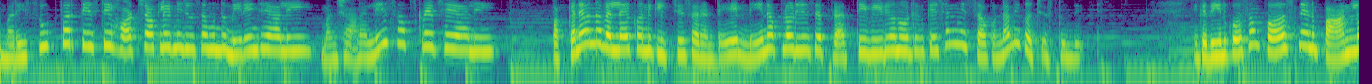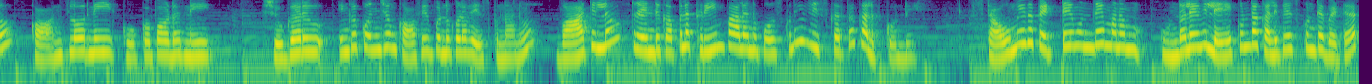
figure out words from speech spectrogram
మరి సూపర్ టేస్టీ హాట్ చాక్లెట్ని చూసే ముందు మీరేం చేయాలి? మన ఛానల్ని సబ్స్క్రైబ్ చేయాలి. పక్కనే ఉన్న బెల్ ఐకాన్ని క్లిక్ చేశారంటే నేను అప్లోడ్ చేసే ప్రతి వీడియో నోటిఫికేషన్ మిస్ అవ్వకుండా మీకు వచ్చేస్తుంది. ఇక దీనికోసం ఫస్ట్ నేను పాన్లో కార్న్ఫ్లోర్ని కోకో పౌడర్ని షుగరు ఇంకా కొంచెం కాఫీ పొడి కూడా వేసుకున్నాను. వాటిల్లో రెండు కప్పుల క్రీమ్ పాలను పోసుకుని విస్కర్తో కలుపుకోండి. స్టవ్ మీద పెట్టే ముందే మనం ఉండలేమి లేకుండా కలిపేసుకుంటే బెటర్.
